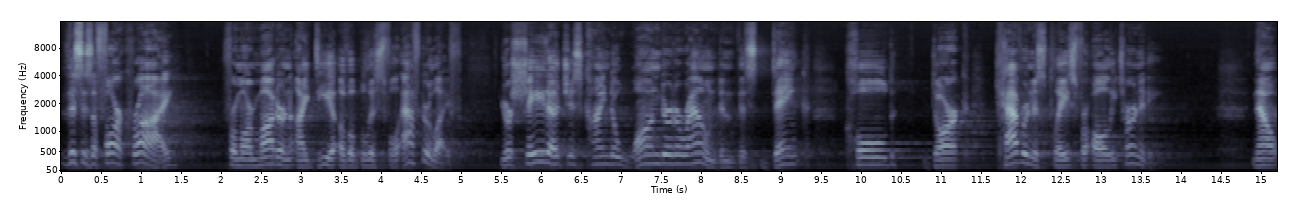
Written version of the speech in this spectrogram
This is a far cry from our modern idea of a blissful afterlife. your Shada just kind of wandered around in this dank, cold, dark, cavernous place for all eternity. Now,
